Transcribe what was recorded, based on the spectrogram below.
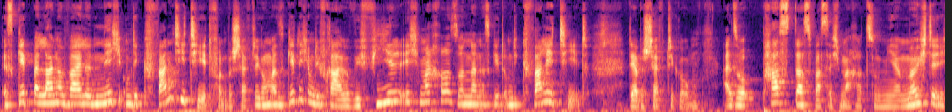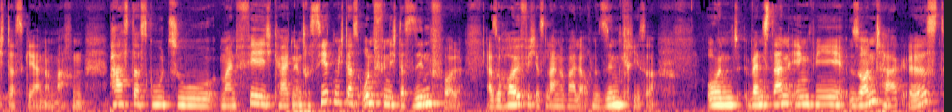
es geht bei Langeweile nicht um die Quantität von Beschäftigung. Also es geht nicht um die Frage, wie viel ich mache, sondern es geht um die Qualität der Beschäftigung. Also passt das, was ich mache, zu mir? Möchte ich das gerne machen? Passt das gut zu meinen Fähigkeiten? Interessiert mich das und finde ich das sinnvoll? Also häufig ist Langeweile auch eine Sinnkrise. Und wenn es dann irgendwie Sonntag ist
